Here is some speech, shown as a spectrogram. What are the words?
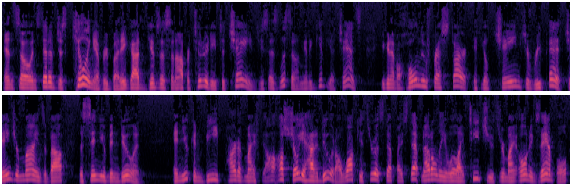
And so instead of just killing everybody, God gives us an opportunity to change. He says, listen, I'm going to give you a chance. You're going to have a whole new fresh start if you'll change, you repent, change your minds about the sin you've been doing. And you can be part of my, I'll show you how to do it. I'll walk you through it step by step. Not only will I teach you through my own example,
